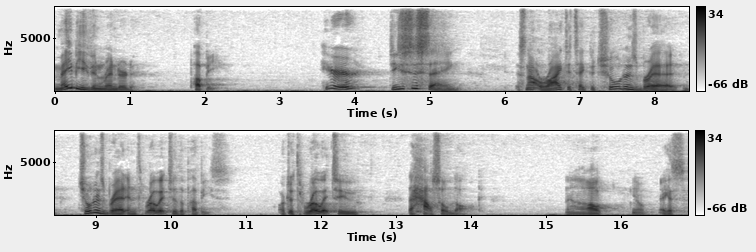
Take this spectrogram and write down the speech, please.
maybe even rendered puppy. Here, Jesus is saying, it's not right to take the children's bread, children's bread and throw it to the puppies or to throw it to the household dog. Now, I'll, you know, I guess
